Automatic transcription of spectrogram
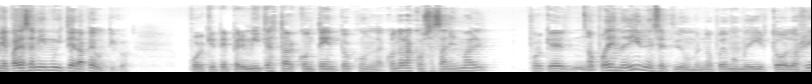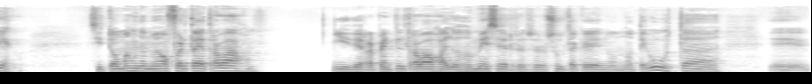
me parece a mí muy terapéutico porque te permite estar contento con cuando las cosas salen mal porque no puedes medir la incertidumbre, no podemos medir todos los riesgos. Si tomas una nueva oferta de trabajo y de repente el trabajo a los dos meses resulta que no, te gusta, eh,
